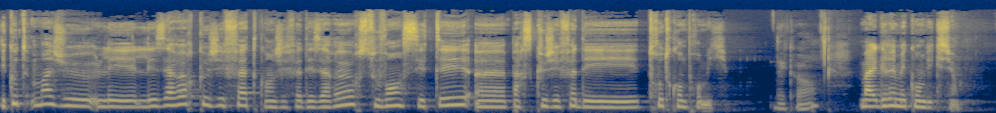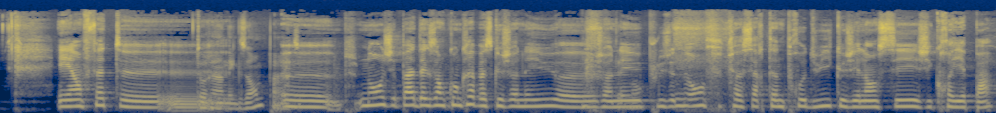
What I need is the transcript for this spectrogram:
Écoute, moi, je, les, les erreurs que j'ai faites quand j'ai fait des erreurs, souvent c'était euh, parce que j'ai fait des trop de compromis. D'accord. Malgré mes convictions. Et en fait, euh, tu aurais un exemple, par exemple? euh, Non, j'ai pas d'exemple concret parce que j'en ai eu, euh, j'en ai eu plus. Non, certains produits que j'ai lancés, j'y croyais pas.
